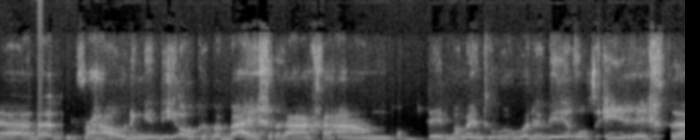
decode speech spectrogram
Uh, de, de, verhoudingen die ook hebben bijgedragen aan op dit moment hoe we de wereld inrichten.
